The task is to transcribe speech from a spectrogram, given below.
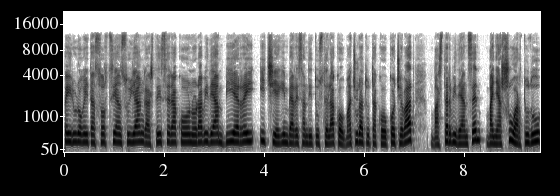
irurogeita sortzian zuian gazteizerako norabidean bi errei itxi egin behar izan dituztelako matxuratutako kotxe bat, bazterbidean zen, baina su hartu du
